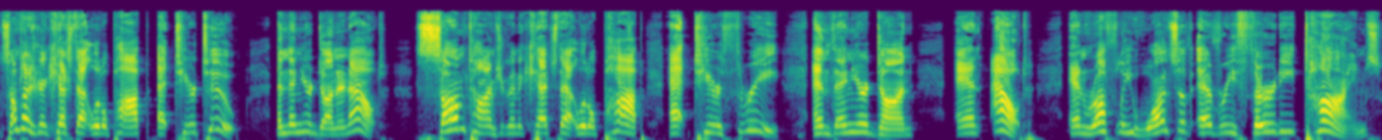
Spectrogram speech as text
Sometimes you're going to catch that little pop at tier two and then you're done and out. Sometimes you're going to catch that little pop at tier three and then you're done and out. And roughly once of every 30 times,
